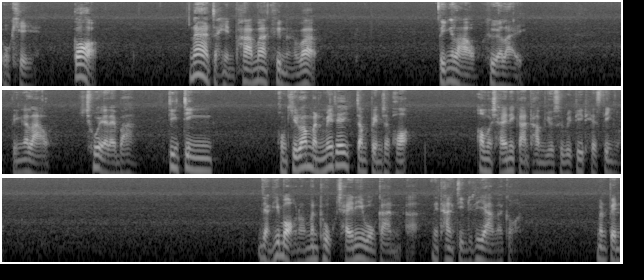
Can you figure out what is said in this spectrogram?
โอเค ก็น่าจะเห็นภาพมากขึ้นนะว่าติ้งอลาวคืออะไรติ้งอลาวช่วยอะไรบ้าง จริง ๆ ผมคิดว่ามันไม่ได้จำเป็นเฉพาะเอามาใช้ในการทำ usability testing หรอกอย่างที่บอกเนาะมันถูกใช้ในวงการในทางจิตวิทยามาก่อน มันเป็น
